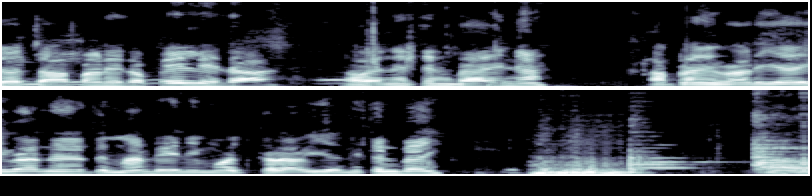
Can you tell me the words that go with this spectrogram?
જો ચા પાણી તો પી લીધા. હવે નીતિનભાઈ ને આપણા વાડી આવ્યા ને તે માંડવીની મોજ કરાવીએ. નીતિનભાઈ? હા.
